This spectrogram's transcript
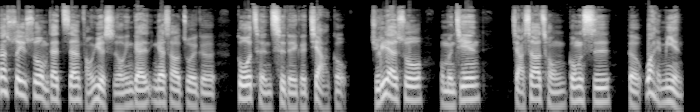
那所以说，我们在治安防御的时候，应该应该是要做一个多层次的一个架构。举例来说，我们今天假设要从公司的外面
